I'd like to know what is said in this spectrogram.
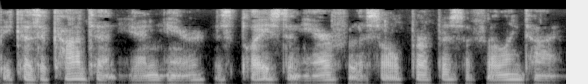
because the content in here is placed in here for the sole purpose of filling time.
